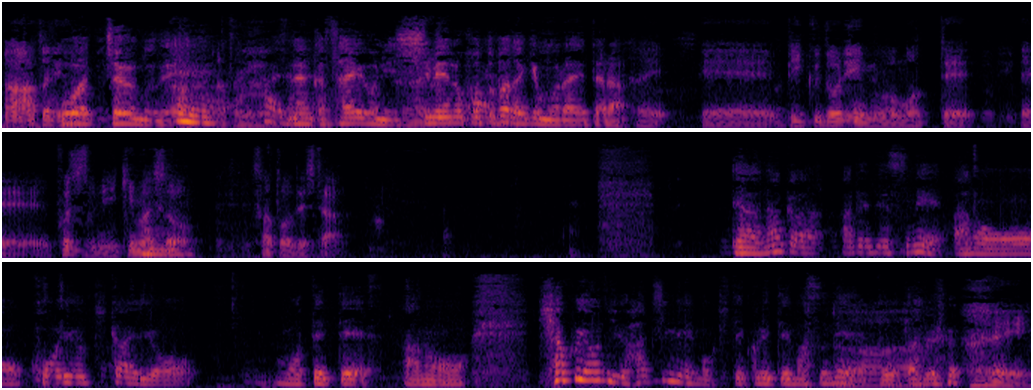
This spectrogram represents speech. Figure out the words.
あ、あと2分。終わっちゃうので、うんあと2分。はいなんか最後に締めの言葉だけもらえたら、はい。えー、ビッグドリームを持って、えー、ポジティブに行きましょう。佐藤でした。いや、なんか、あれですね、あのーこういう機会を持ってて、あの、148名も来てくれてますね、あートータル。はい。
